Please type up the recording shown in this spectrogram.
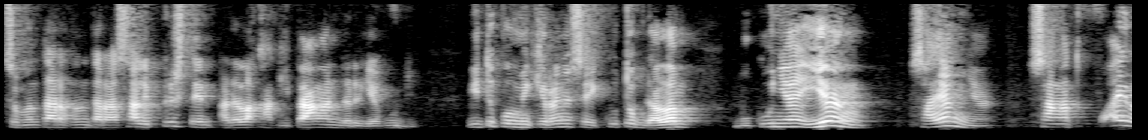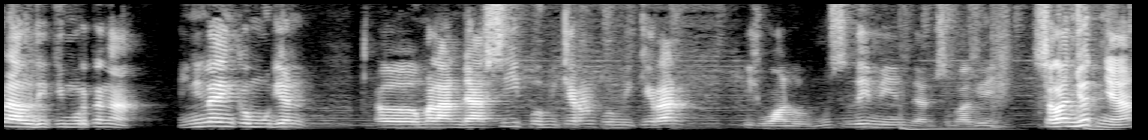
Sementara tentara salib Kristen adalah kaki tangan dari Yahudi. Itu pemikirannya saya kutub dalam bukunya yang sayangnya sangat viral di Timur Tengah. Inilah yang kemudian e, melandasi pemikiran-pemikiran Ikhwanul Muslimin dan sebagainya. Selanjutnya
